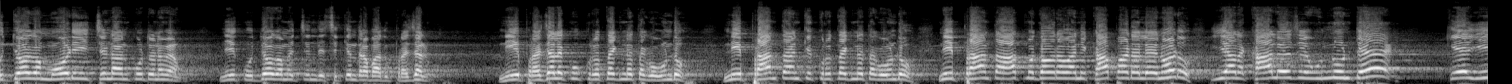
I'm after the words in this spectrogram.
ఉద్యోగం మోడీ ఇచ్చిండు అనుకుంటున్నామేం నీకు ఉద్యోగం ఇచ్చింది సికింద్రాబాద్ ప్రజలు. నీ ప్రజలకు కృతజ్ఞతగా ఉండు. నీ ప్రాంతానికి కృతజ్ఞతగా ఉండు. నీ ప్రాంత ఆత్మగౌరవాన్ని కాపాడలేనోడు ఇవాళ కాలేజీ ఉండుంటే కే ఈ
